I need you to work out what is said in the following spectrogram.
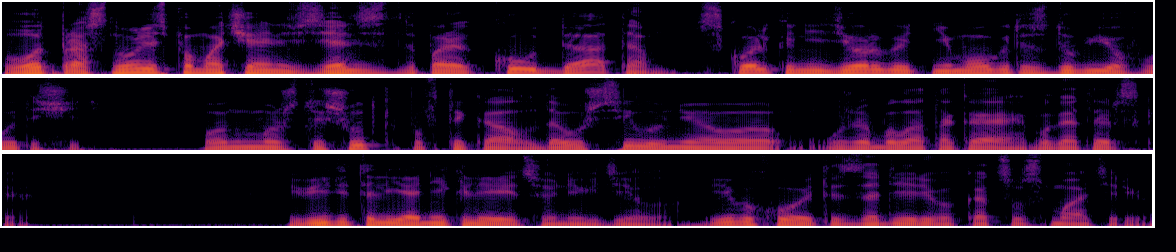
Вот проснулись помочане, взяли за топоры. Куда там? Сколько не дергают, не могут из дубьев вытащить. Он, может, и шутка повтыкал, да уж сила у него уже была такая, богатырская. Видит Илья, не клеится у них дело, и выходит из-за дерева к отцу с матерью.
